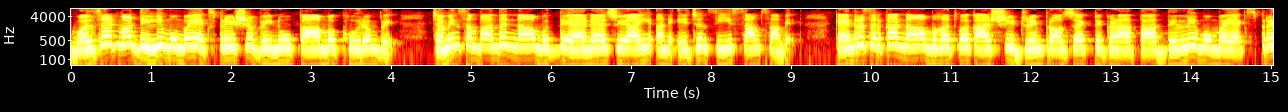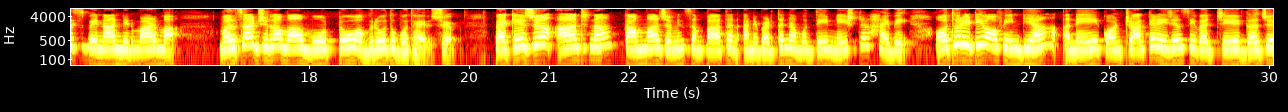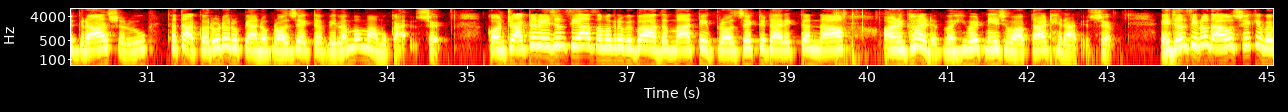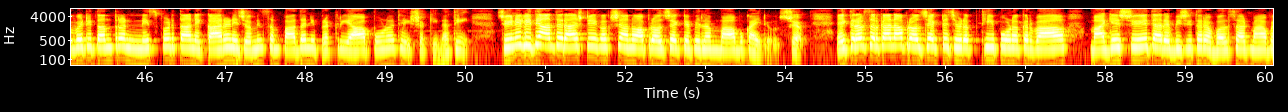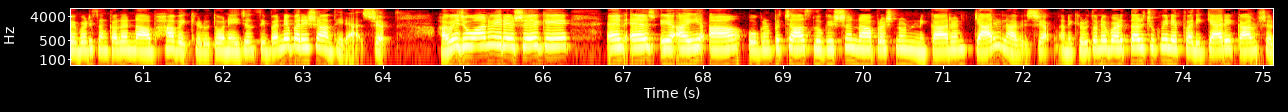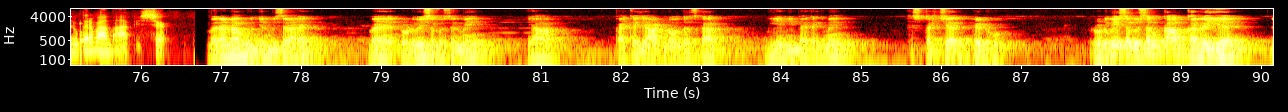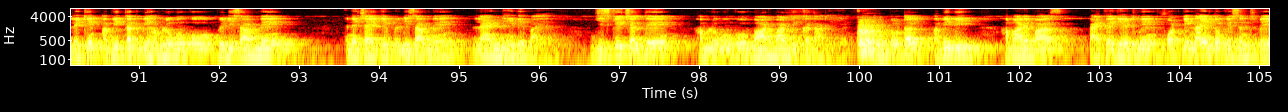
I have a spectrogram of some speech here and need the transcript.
વલસાડમાં દિલ્હી મુંબઈ એક્સપ્રેસ વેનું કામ ખોરંભે જમીન સંપાદનના મુદ્દે એનએચએઆઈ અને એજન્સી સામસામે. કેન્દ્ર સરકારના મહત્વાકાંક્ષી ડ્રીમ પ્રોજેક્ટ ગણાતા દિલ્હી મુંબઈ એક્સપ્રેસ વેના નિર્માણમાં વલસાડ જિલ્લામાં મોટો અવરોધ ઊભો થયો છે. પેકેજ આઠના કામમાં જમીન સંપાદન અને વળતરના મુદ્દે National Highway Authority of India અને કોન્ટ્રાક્ટર એજન્સી વચ્ચે ગજગ્રાસ શરૂ થતાં કરોડો રૂપિયાનો પ્રોજેક્ટ વિલંબમાં મુકાયો છે. કોન્ટ્રાક્ટર એજન્સીએ આ સમગ્ર વિવાદ માટે પ્રોજેક્ટ ડાયરેક્ટરના અણઘડ વહીવટને જવાબદાર ઠેરાવ્યો છે. એજન્સીનો દાવો છે કે વહીવટીતંત્ર નિષ્ફળતાને કારણે જમીન સંપાદનની પ્રક્રિયા પૂર્ણ થઈ શકી નથી, જેને લીધે આંતરરાષ્ટ્રીય કક્ષાનો આ પ્રોજેક્ટ વિલંબમાં મુકાઈ રહ્યો છે. એક તરફ સરકારના પ્રોજેક્ટ ઝડપથી પૂર્ણ કરવા માગે છે, ત્યારે બીજી તરફ વલસાડમાં વહીવટી સંકલનના અભાવે ખેડૂતો અને એજન્સી બંને પરેશાન થઈ રહ્યા છે. હવે જોવાનું એ રહેશે કે એનએચએઆઈ આ ઓગણપચાસ લોકેશનના પ્રશ્નોનું નિકારણ ક્યારે લાવે છે અને ખેડૂતોને વળતર ચૂકવીને ફરી ક્યારે કામ શરૂ કરવામાં આવ્યું છે मेरा नाम गुंजन मिश्रा है मैं रोडवे सोल्यूशन में यहाँ पैकेज आठ नौ दस का बीएमई पैकेज में स्ट्रक्चर हेड हूँ रोडवे सोल्यूशन काम कर रही है लेकिन अभी तक भी हम लोगों को पीडी साहब ने एन के पीडी साहब ने लैंड नहीं दे पाया है जिसके चलते हम लोगों को बार बार दिक्कत आ रही है। टोटल अभी भी हमारे पास पैकेज एट में 49 लोकेशंस पे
